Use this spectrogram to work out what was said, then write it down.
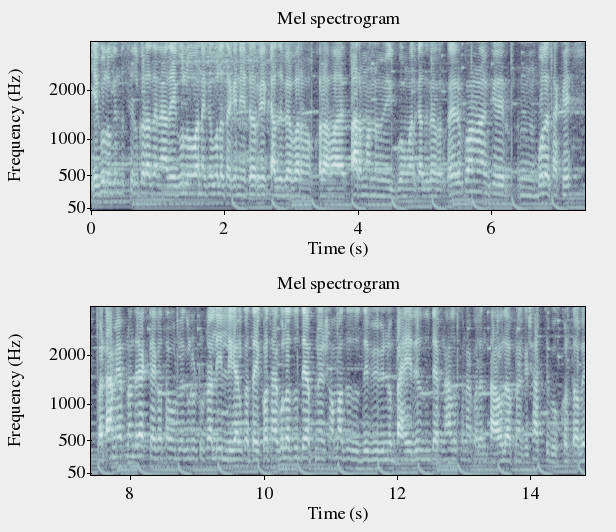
এগুলো কিন্তু সেল করা যায় না। আর এগুলো অনেকে বলে থাকে নেটওয়ার্কের কাজে ব্যবহার করা হয়, পারমাণবিক বোমার কাজে ব্যবহার করে এরকম অনেকে বলে থাকে। বাট আমি আপনাদের একটাই কথা বলব, এগুলো টোটালি ইলিগাল কথা। এই কথাগুলো যদি আপনার সমাজে যদি বিভিন্ন বাইরে যদি আপনি আলোচনা করেন, তাহলে আপনাকে শাস্তি ভোগ করতে হবে।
